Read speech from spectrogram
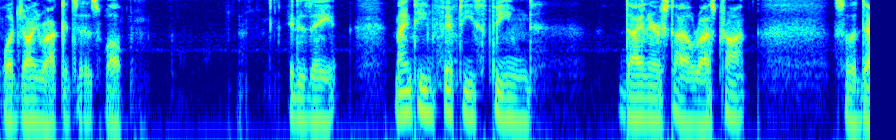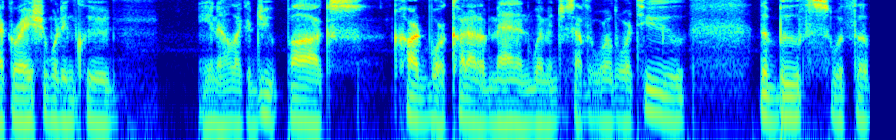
what Johnny Rockets is. Well, it is a 1950s themed diner style restaurant. So the decoration would include, you know, like a jukebox, cardboard cutout of men and women just after World War II, the booths with the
